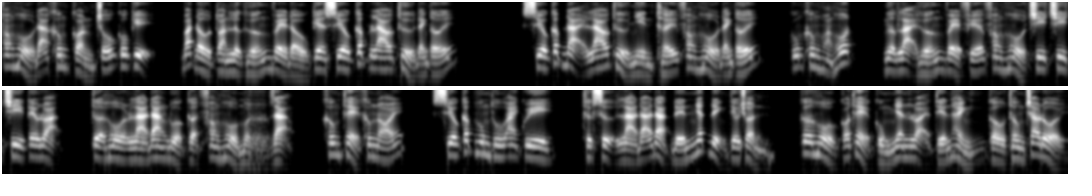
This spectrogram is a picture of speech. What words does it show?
Phong Hổ đã không còn chỗ cố kỵ, bắt đầu toàn lực hướng về đầu kia siêu cấp lao thử đánh tới. Siêu cấp đại lao thử nhìn thấy Phong Hổ đánh tới, cũng không hoảng hốt, ngược lại hướng về phía Phong Hổ chi chi chi kêu loạn, tựa hồ là đang đùa cợt Phong Hổ một dạng, không thể không nói, siêu cấp hung thú IQ, thực sự là đã đạt đến nhất định tiêu chuẩn, cơ hồ có thể cùng nhân loại tiến hành cầu thông trao đổi.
